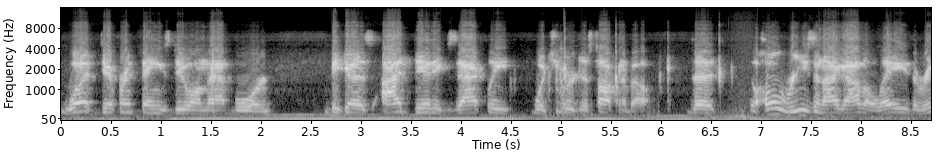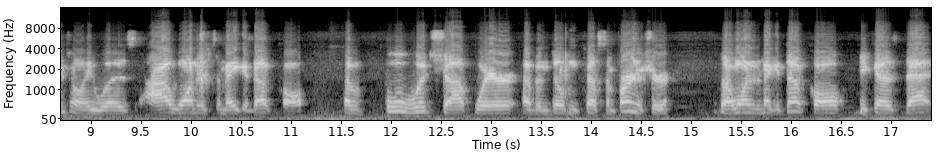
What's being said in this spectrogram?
what different things do on that board because I did exactly what you were just talking about. The the whole reason I got a lathe originally was I wanted to make a duck call. I have a full wood shop where I've been building custom furniture, so I wanted to make a duck call because that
